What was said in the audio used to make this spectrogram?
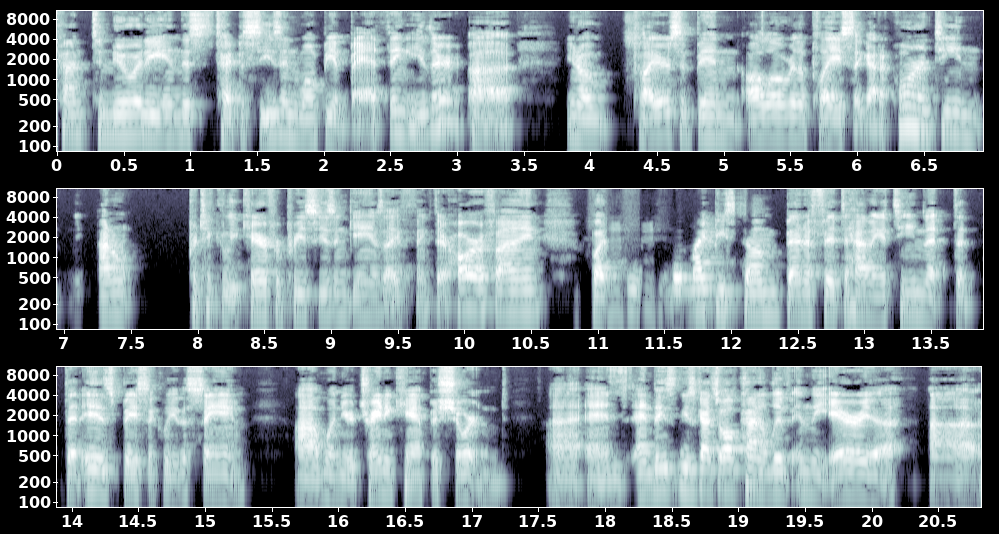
continuity in this type of season won't be a bad thing either. Uh, you know, players have been all over the place. They got a quarantine. I don't particularly care for preseason games. I think they're horrifying, but there might be some benefit to having a team that that, that is basically the same uh, when your training camp is shortened. Uh, and and these, these guys all kind of live in the area uh,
